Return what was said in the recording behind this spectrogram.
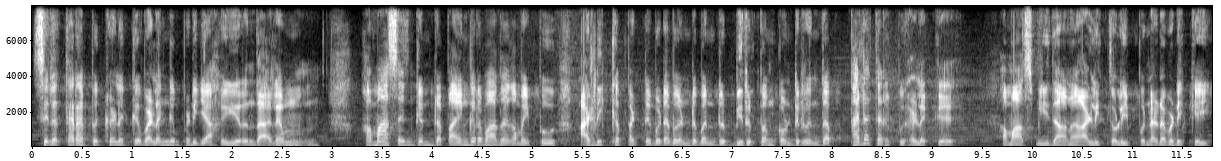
சில தரப்புகளுக்கு வழங்கும்படியாக இருந்தாலும் ஹமாஸ் என்கின்ற பயங்கரவாத அமைப்பு அழிக்கப்பட்டு விட வேண்டும் என்று விருப்பம் கொண்டிருந்த பல தரப்புகளுக்கு ஹமாஸ் மீதான அழித்தொழிப்பு நடவடிக்கை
